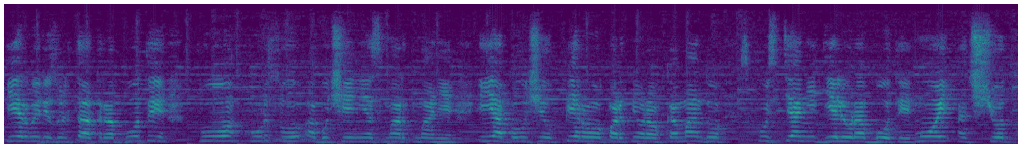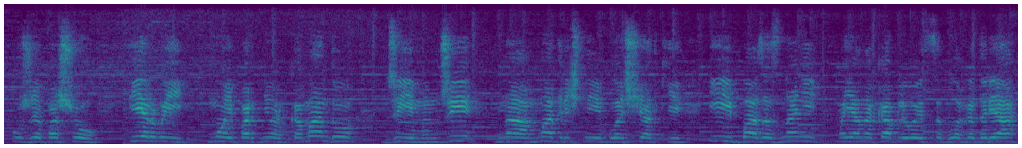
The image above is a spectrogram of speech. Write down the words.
Первый результат работы по курсу обучения Smart Money. И я получил первого партнера в команду спустя неделю работы. Мой отсчет уже пошел. Первый мой партнер в команду GMMG на матричные площадки и база знаний моя накапливается благодаря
